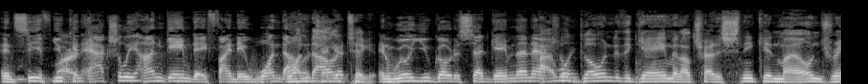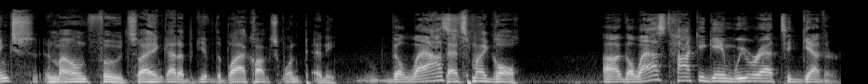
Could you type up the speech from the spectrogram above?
and see if you March. can actually on game day find a one dollar $1 ticket. ticket. And will you go to said game then? I will go into the game and I'll try to sneak in my own drinks and my own food, so I ain't got to give the Blackhawks one penny. the last That's my goal. uh, the last hockey game we were at together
